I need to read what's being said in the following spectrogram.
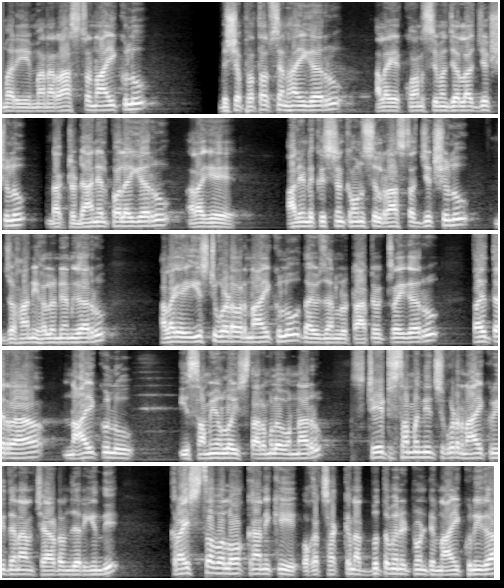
మరి మన రాష్ట్ర నాయకులు బిషప్ ప్రతాప్ సిన్హాయి గారు అలాగే కోనసీమ జిల్లా అధ్యక్షులు డాక్టర్ డానియల్ పాలయ్య గారు అలాగే ఆల్ ఇండియా క్రిస్టియన్ కౌన్సిల్ రాష్ట్ర అధ్యక్షులు జొహాని హలోనియన్ గారు అలాగే ఈస్ట్ గోదావరి నాయకులు దైవజనులు టాటా విక్టరయ్ గారు తదితర నాయకులు ఈ సమయంలో ఈ స్థలంలో ఉన్నారు. స్టేట్ సంబంధించి కూడా నాయకులు ఈ దినాన్ని చేరడం జరిగింది. క్రైస్తవ లోకానికి ఒక చక్కని అద్భుతమైనటువంటి నాయకునిగా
